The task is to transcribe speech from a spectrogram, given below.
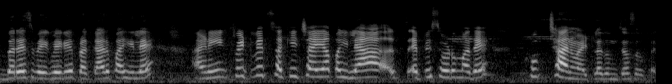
बरेच वेगवेगळे प्रकार पाहिले आणि फिट विथ सखीच्या या पहिल्या एपिसोडमध्ये खूप छान वाटलं तुमच्यासोबत.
